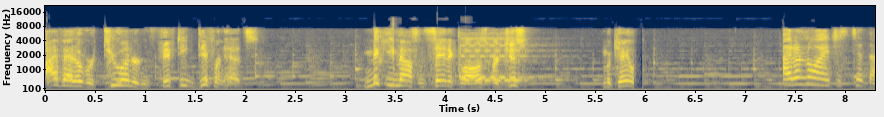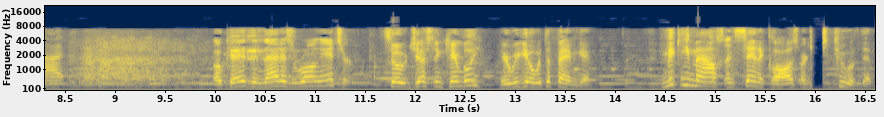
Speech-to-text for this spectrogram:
I've had over 250 different heads. Mickey Mouse and Santa Claus are just Mikalah. I don't know why I just did that. Okay, then that is the wrong answer. So, Justin Kimberly, here we go with the fame game. Mickey Mouse and Santa Claus are just two of them.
